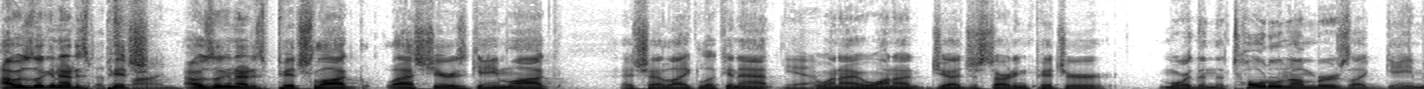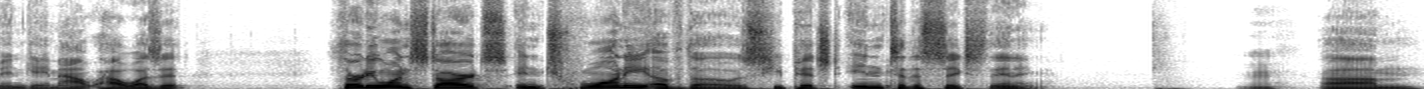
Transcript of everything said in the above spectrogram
I was looking at his That's pitch. fine. I was looking at his pitch log last year, his game log, which I like looking at Yeah. when I want to judge a starting pitcher more than the total numbers, like game in, game out. How was it? 31 starts. In 20 of those, he pitched into the sixth inning. Mm. Um,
